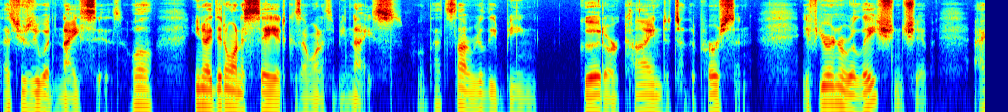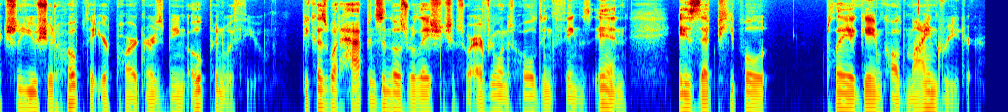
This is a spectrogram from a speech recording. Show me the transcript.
That's usually what nice is. Well, you know, I didn't want to say it because I wanted to be nice. Well, that's not really being good or kind to the person. If you're in a relationship, actually, you should hope that your partner is being open with you. Because what happens in those relationships where everyone is holding things in is that people play a game called mind reader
